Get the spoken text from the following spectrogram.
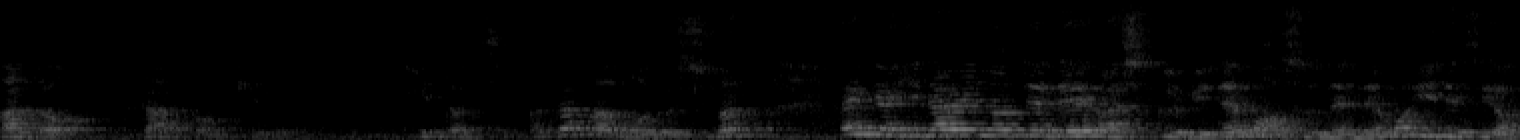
あと2呼吸1つ頭戻します。はいじゃあ左の手で足首でもすねでもいいですよ。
